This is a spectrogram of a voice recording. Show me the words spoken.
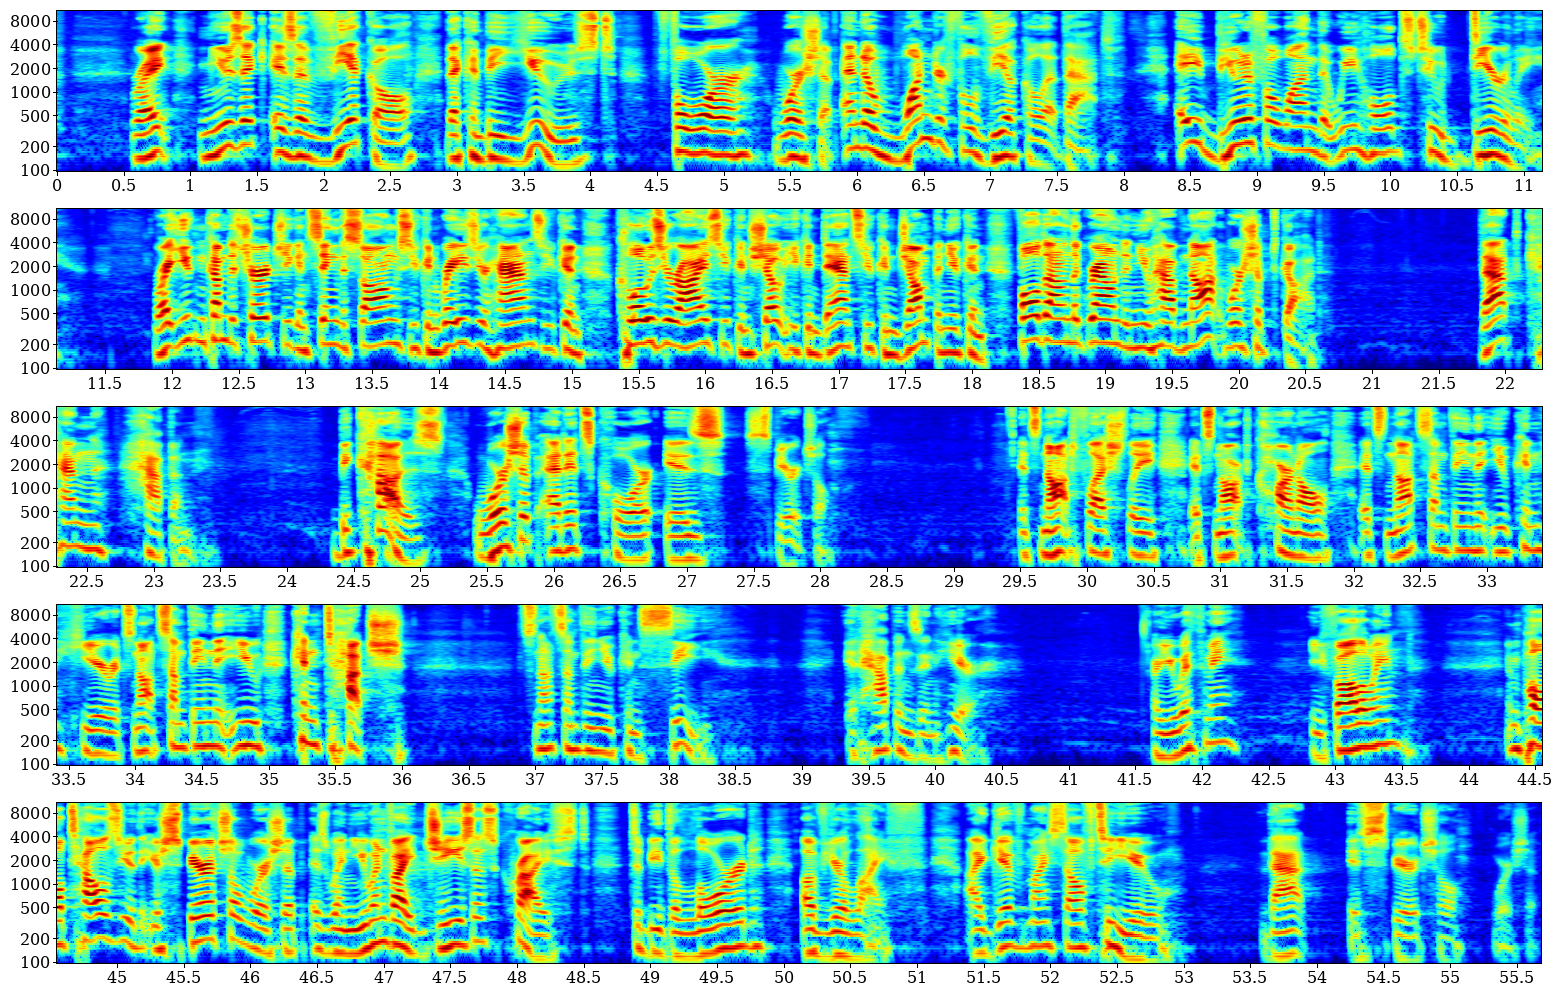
right? Music is a vehicle that can be used for worship, and a wonderful vehicle at that. A beautiful one that we hold to dearly. Right? You can come to church, you can sing the songs, you can raise your hands, you can close your eyes, you can shout, you can dance, you can jump, and you can fall down on the ground, and you have not worshiped God. That can happen because worship at its core is spiritual. It's not fleshly. It's not carnal. It's not something that you can hear. It's not something that you can touch. It's not something you can see. It happens in here. Are you with me? Are you following? And Paul tells you that your spiritual worship is when you invite Jesus Christ to be the Lord of your life. I give myself to you. That is spiritual worship.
